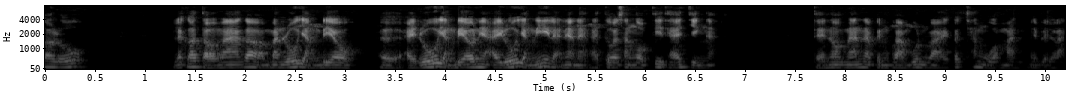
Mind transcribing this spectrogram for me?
ก็รู้ แล้วก็ต่อมาก็มันรู้อย่างเดียวเออไอ้รู้อย่างเดียวเนี่ยไอ้รู้อย่างนี้แหละเนี่ยไอ้ตัวสงบที่แท้จริงอะแต่นอกนั้นนะเป็นความวุ่นวายก็ช่างหัวมันไม่เป็นไร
